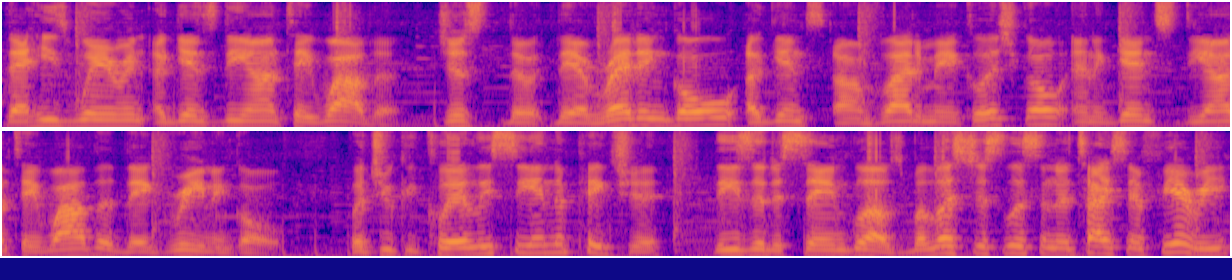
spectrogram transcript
that he's wearing against Deontay Wilder. Just the, they're red and gold against um, Wladimir Klitschko, and against Deontay Wilder, they're green and gold. But you can clearly see in the picture, these are the same gloves. But let's just listen to Tyson Fury,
